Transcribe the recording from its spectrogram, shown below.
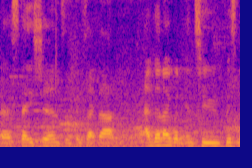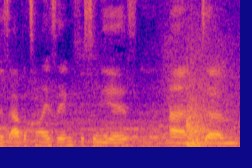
uh, stations and things like that. And then I went into business advertising for some years, and um,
